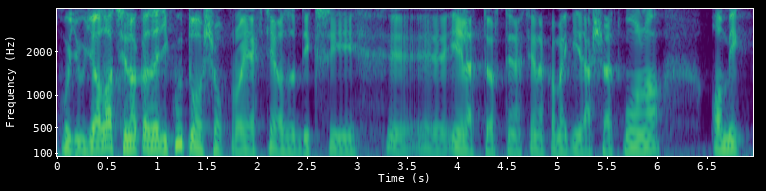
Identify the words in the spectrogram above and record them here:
hogy ugye a Lacinak az egyik utolsó projektje az a Dixie élettörténetének a megírása lett volna, amik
